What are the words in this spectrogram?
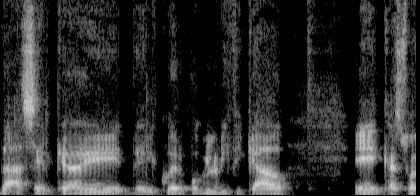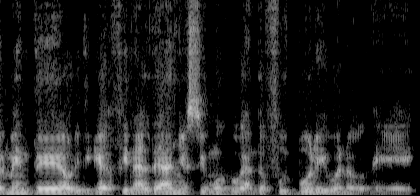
acerca de, del cuerpo glorificado. Eh, casualmente, ahorita a final de año estuvimos jugando fútbol y bueno, eh,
